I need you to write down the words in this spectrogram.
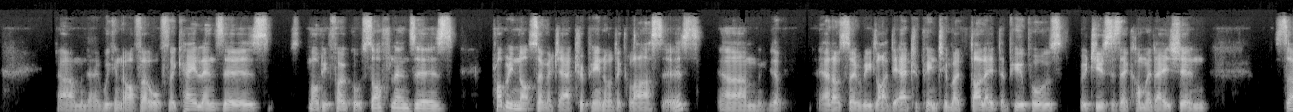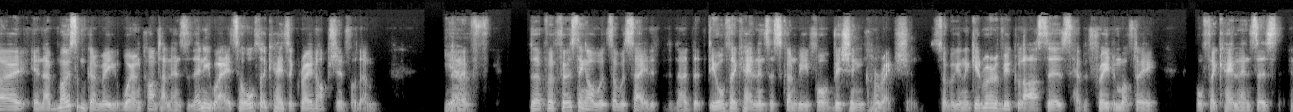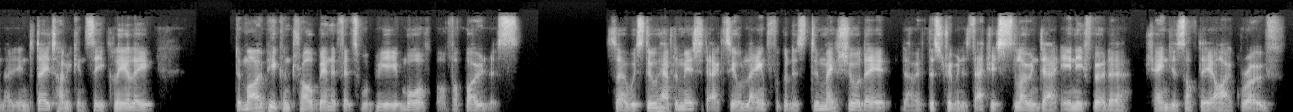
um, we can offer ortho-K lenses, multifocal soft lenses, probably not so much atropine or the glasses. Um, adults don't really like the atropine to dilate the pupils, reduces accommodation. So, you know, most of them are going to be wearing contact lenses anyway. So ortho-K is a great option for them. Yeah. You know, the, first thing I would, I would say that, you know, that the ortho-K lens is going to be for vision mm. correction. So we're going to get rid of your glasses, have the freedom of the ortho-K lenses. You know, in the daytime, you can see clearly. The myopia control benefits will be more of, of a bonus. So we still have to measure the axial length because to make sure that you know, if this treatment is actually slowing down any further changes of the eye growth.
